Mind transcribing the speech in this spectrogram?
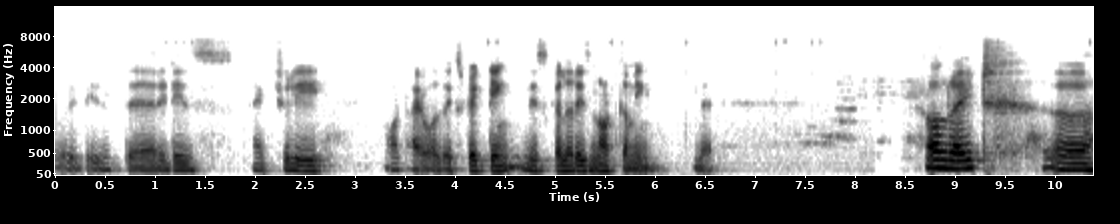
So it is there. It is actually what I was expecting. This color is not coming. That. All right. Uh,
